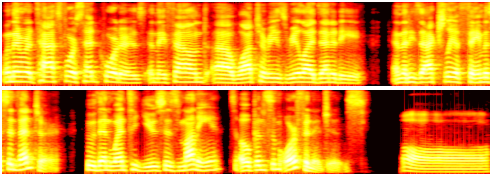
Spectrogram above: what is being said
when they were at Task Force headquarters and they found uh, Watari's real identity, and that he's actually a famous inventor who then went to use his money to open some orphanages. Oh,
